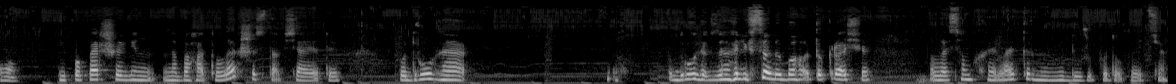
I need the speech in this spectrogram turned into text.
О, і по-перше, він набагато легше став сяяти. По-друге, по-друге, взагалі все набагато краще. Але сам хайлайтер мені дуже подобається.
